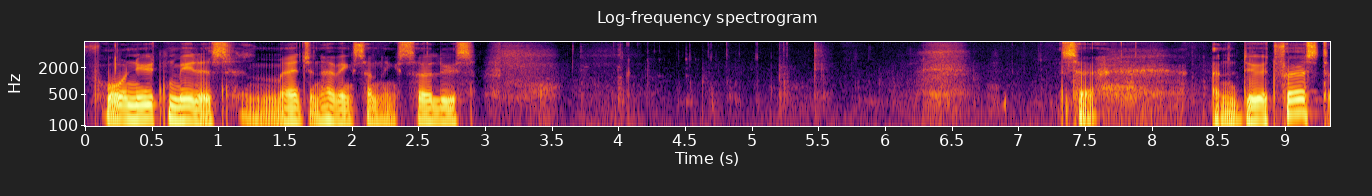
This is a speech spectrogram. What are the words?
Four newton meters. Imagine having something so loose. So, undo it first.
